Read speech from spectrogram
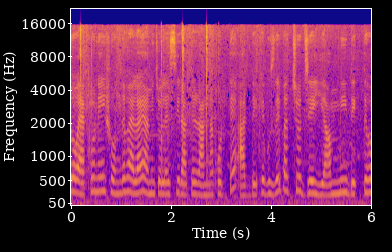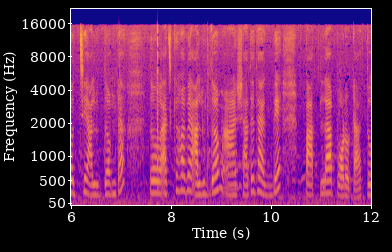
তো এখন এই সন্ধেবেলায় আমি চলে এসেছি রাতের রান্না করতে। আর দেখে বুঝতেই পারছ যে ইয়াম্মি দেখতে হচ্ছে আলুর দমটা। তো আজকে হবে আলুর দম আর সাথে থাকবে পাতলা পরোটা। তো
